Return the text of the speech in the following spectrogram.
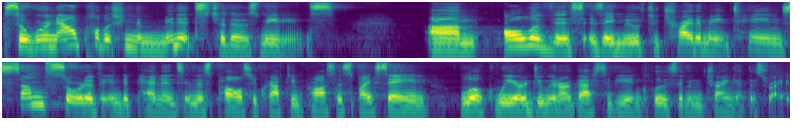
So we're now publishing the minutes to those meetings. Um, all of this is a move to try to maintain some sort of independence in this policy crafting process by saying, look, we are doing our best to be inclusive and try and get this right.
